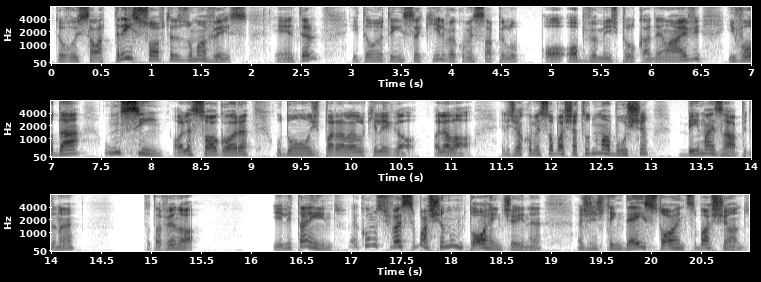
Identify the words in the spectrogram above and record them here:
Então eu vou instalar três softwares de uma vez. Enter. Então eu tenho isso aqui, ele vai começar pelo, obviamente pelo Caden Live e vou dar um sim. Olha só agora o download paralelo que legal. Olha lá, ó. ele já começou a baixar tudo numa bucha bem mais rápido, né? Então tá vendo, ó? E ele tá indo. É como se estivesse baixando um torrent aí, né? A gente tem 10 torrents baixando.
